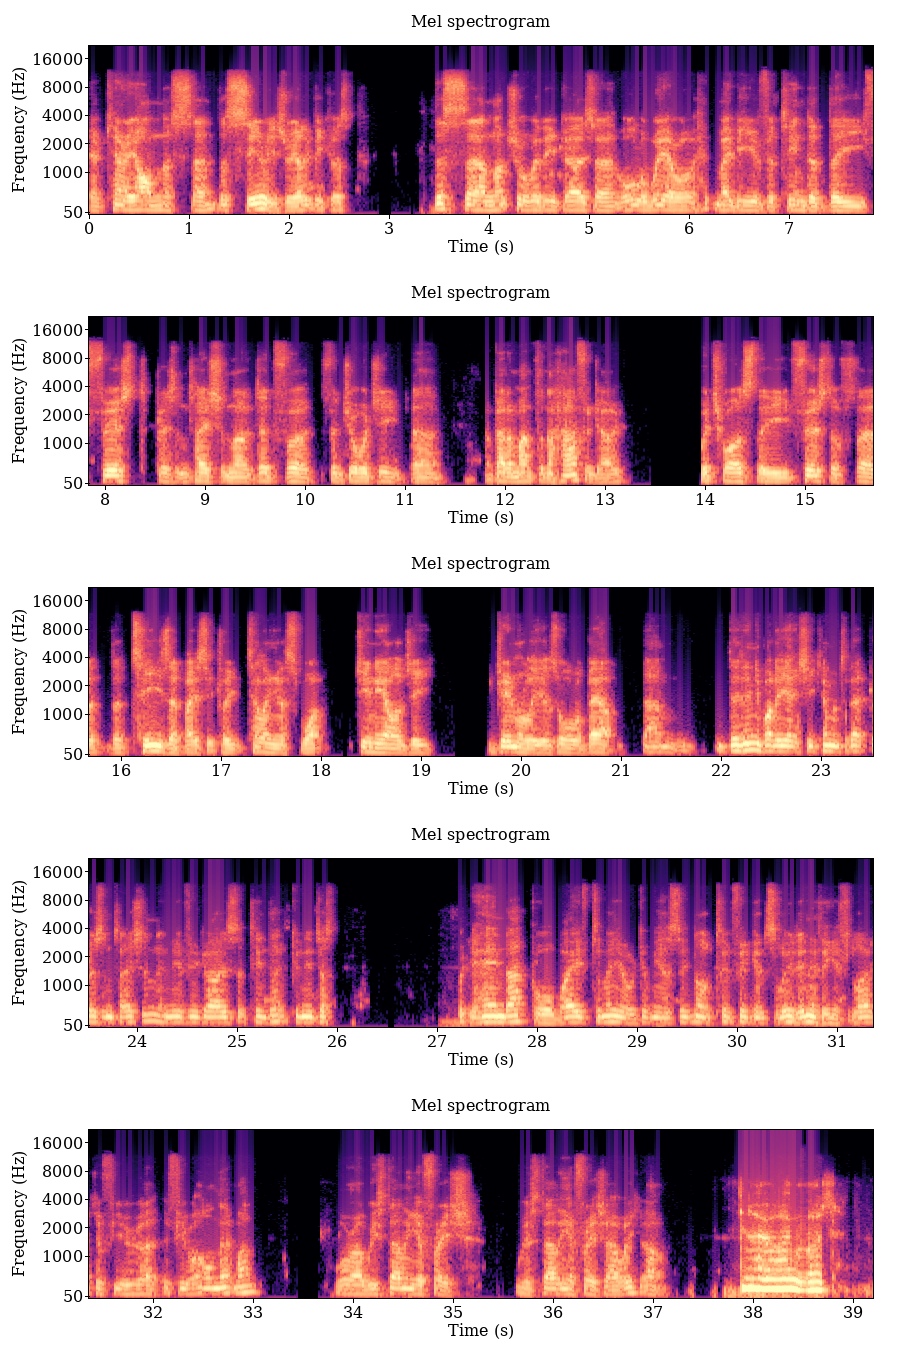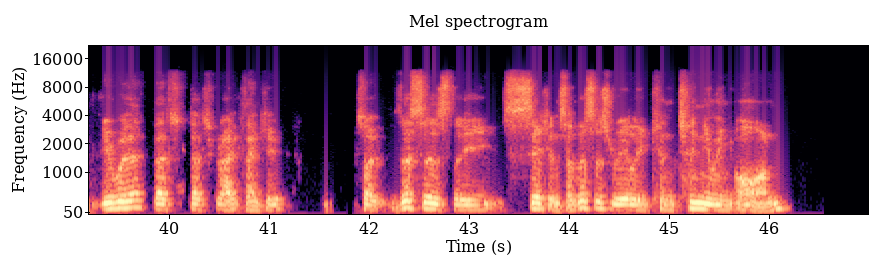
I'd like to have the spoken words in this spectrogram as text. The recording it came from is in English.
know, carry on this uh, this series really because this uh, I'm not sure whether you guys are all aware or maybe you've attended the first presentation that I did for for Georgie uh, about a month and a half ago, which was the first of the the teaser basically telling us what genealogy generally is all about. Um, did anybody actually come into that presentation? Any of you guys attend that? Can you just put your hand up or wave to me or give me a signal, two fingered salute, anything if you like, if you uh, if you were on that one, or are we starting afresh? We're starting afresh, are we? Oh, No, I was. you were. That's that's great. Thank you. So this is the second. So this is really continuing on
